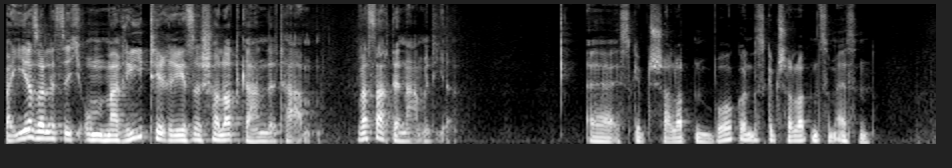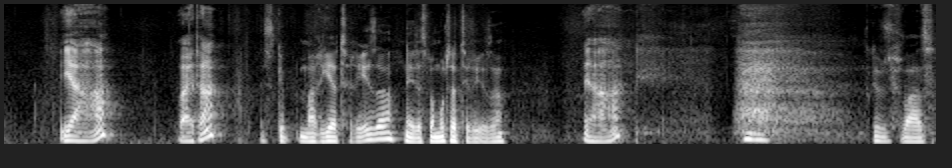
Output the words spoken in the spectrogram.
Bei ihr soll es sich um Marie-Therese Charlotte gehandelt haben. Was sagt der Name dir? Äh, es gibt Charlottenburg und es gibt Charlotten zum Essen. Ja. Weiter? Es gibt Maria Theresa. Nee, das war Mutter Theresa. Ja. Das war's.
